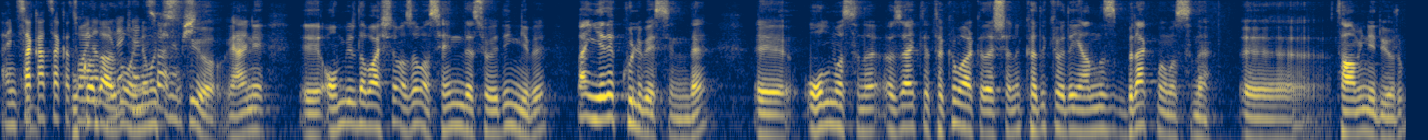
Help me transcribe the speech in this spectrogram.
Hani sakat sakat bu kadar da kendisi oynamak söylemişti. istiyor. Yani e, 11'de başlamaz ama senin de söylediğin gibi ben yedek kulübesinde e, olmasını özellikle takım arkadaşlarını Kadıköy'de yalnız bırakmamasını e, tahmin ediyorum.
